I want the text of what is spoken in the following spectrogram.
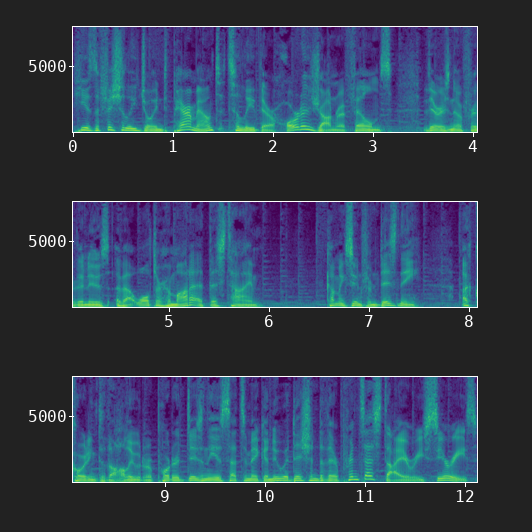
he has officially joined Paramount to lead their horror genre films. There is no further news about Walter Hamada at this time. Coming soon from Disney. According to The Hollywood Reporter, Disney is set to make a new addition to their Princess Diaries series.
